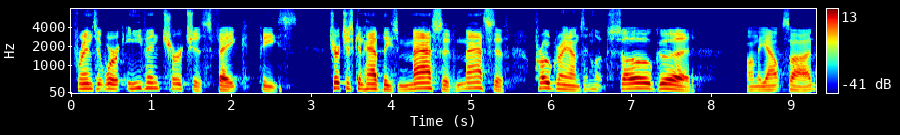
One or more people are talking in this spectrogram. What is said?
friends at work, even churches fake peace. Churches can have these massive, massive programs and look so good on the outside,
